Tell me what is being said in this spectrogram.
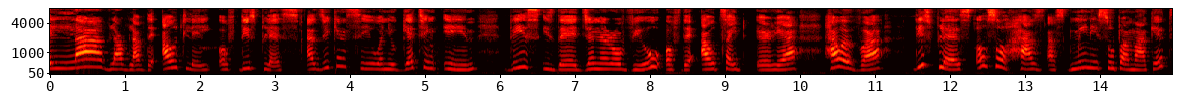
I love, love, love the outlay of this place. As you can see, when you're getting in, this is the general view of the outside area. However, this place also has a mini supermarket.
